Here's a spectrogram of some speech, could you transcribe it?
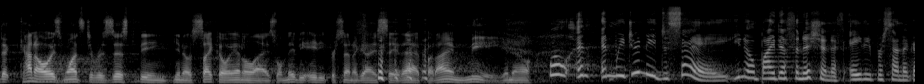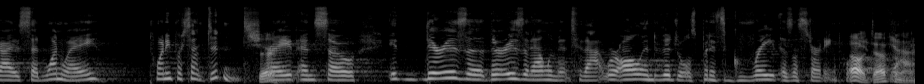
that kind of always wants to resist being, you know, psychoanalyzed, well, maybe 80% of guys say that, but I'm me, you know? Well, and, and we do need to say, you know, by definition, if 80% of guys said one way, 20% didn't, sure. right? And so it, there, is a, there is an element to that. We're all individuals, but it's great as a starting point. Oh, definitely.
